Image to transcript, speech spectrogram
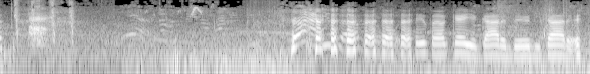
He said, okay, you got it, dude. You got it.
